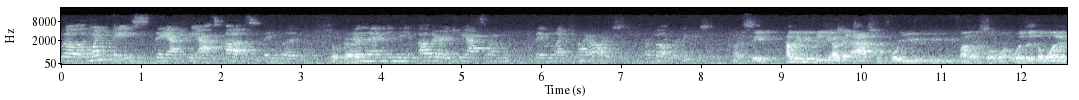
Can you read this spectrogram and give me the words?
well, in one case, they actually asked us, they could, Okay, and then in the others, we asked them if they would like to buy ours, our book. I see. How many people did you have to ask before you, you, you finally sold one? Was it the one in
